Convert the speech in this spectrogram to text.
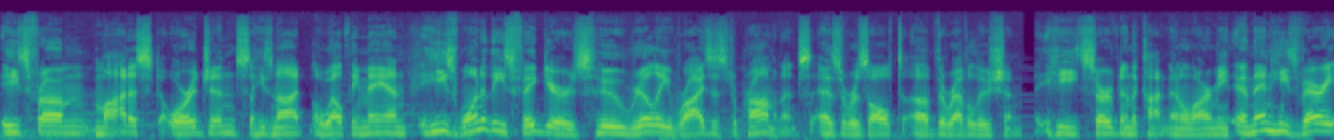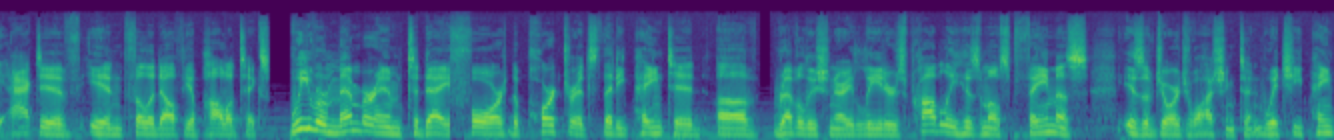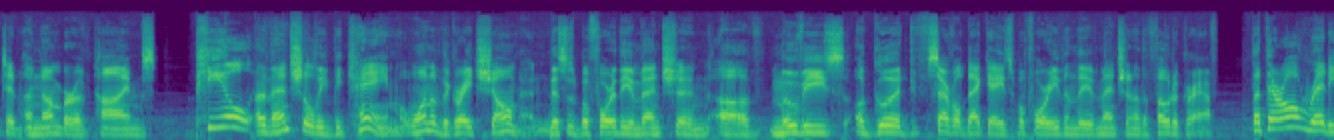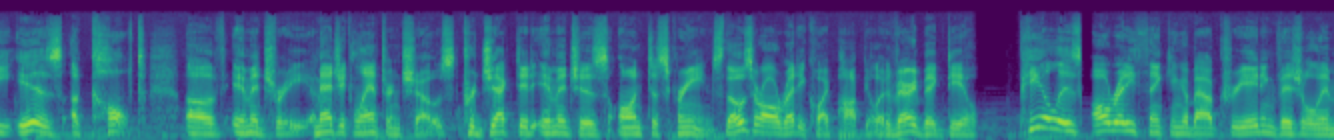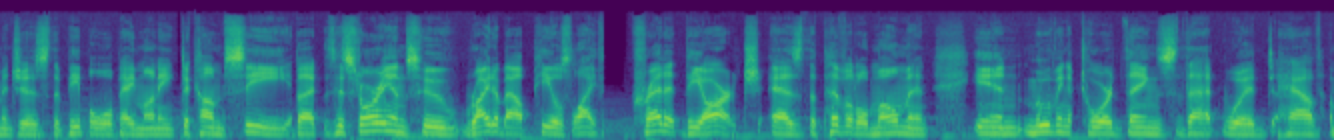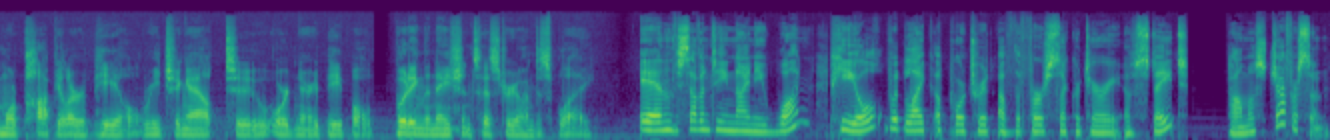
He's from modest origins. He's not a wealthy man. He's one of these figures who really rises to prominence as a result of the revolution. He served in the Continental Army, and then he's very active in Philadelphia politics. We remember him today for the portraits that he painted of revolutionary leaders. Probably his most famous is of George Washington, which he painted a number of times Peale eventually became one of the great showmen. This is before the invention of movies, a good several decades before even the invention of the photograph. But there already is a cult of imagery, magic lantern shows, projected images onto screens. Those are already quite popular, a very big deal. Peale is already thinking about creating visual images that people will pay money to come see, but historians who write about Peale's life credit the arch as the pivotal moment in moving toward things that would have a more popular appeal, reaching out to ordinary people, putting the nation's history on display. In 1791, Peale would like a portrait of the first Secretary of State. Thomas Jefferson.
